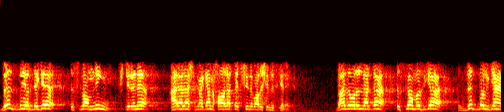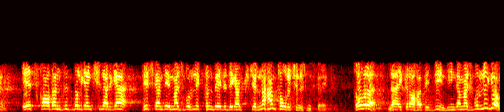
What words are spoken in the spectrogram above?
Biz bu yerdagi islomning fikrini aralashmagan holatda tushunib olishimiz kerak. Ba'zi o'rinlarda islom o'ziga zid bo'lgan e'tiqodan zid bo'lgan kishilarga hech qanday majburlik qilmaydi degan fikrni ham to'g'ri tushunishimiz kerak. To'g'ri. La ikroha din. Dinda majburlik yo'q.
